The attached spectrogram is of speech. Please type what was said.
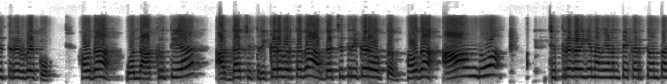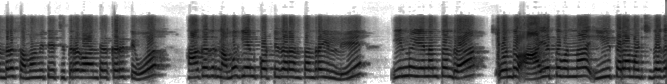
ಚಿತ್ರ ಇರ್ಬೇಕು. ಹೌದಾ? ಒಂದ್ ಆಕೃತಿಯ ಅರ್ಧ ಚಿತ್ರ. ಈ ಕಡೆ ಬರ್ತದ, ಅರ್ಧ ಚಿತ್ರ ಈ ಕಡೆ ಹೋಗ್ತದ. ಹೌದಾ? ಆ ಒಂದು ಚಿತ್ರಗಳಿಗೆ ನಾವ್ ಏನಂತ ಕರಿತೀವಿ ಅಂತಂದ್ರ ಸಮಮಿತಿಯ ಚಿತ್ರಗಳು ಅಂತ ಹೇಳಿ ಕರಿತೀವಿ? ಹಾಗಾದ್ರೆ ನಮಗ್ ಏನ್ ಕೊಟ್ಟಿದಾರ ಅಂತಂದ್ರ ಇಲ್ಲಿ ಇನ್ನು ಏನಂತಂದ್ರ ಒಂದು ಆಯತವನ್ನ ಈ ತರ ಮಡಿಸಿದಾಗ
